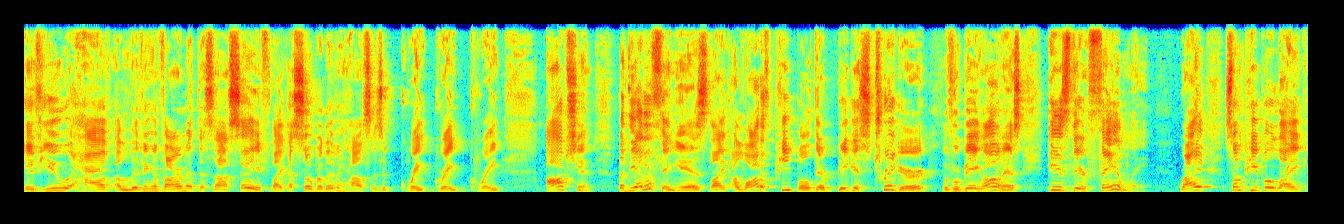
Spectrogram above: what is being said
if you have a living environment that's not safe, like a sober living house is a great, great, great option. But the other thing is, like a lot of people, their biggest trigger, if we're being honest, is their family right? Some people like,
